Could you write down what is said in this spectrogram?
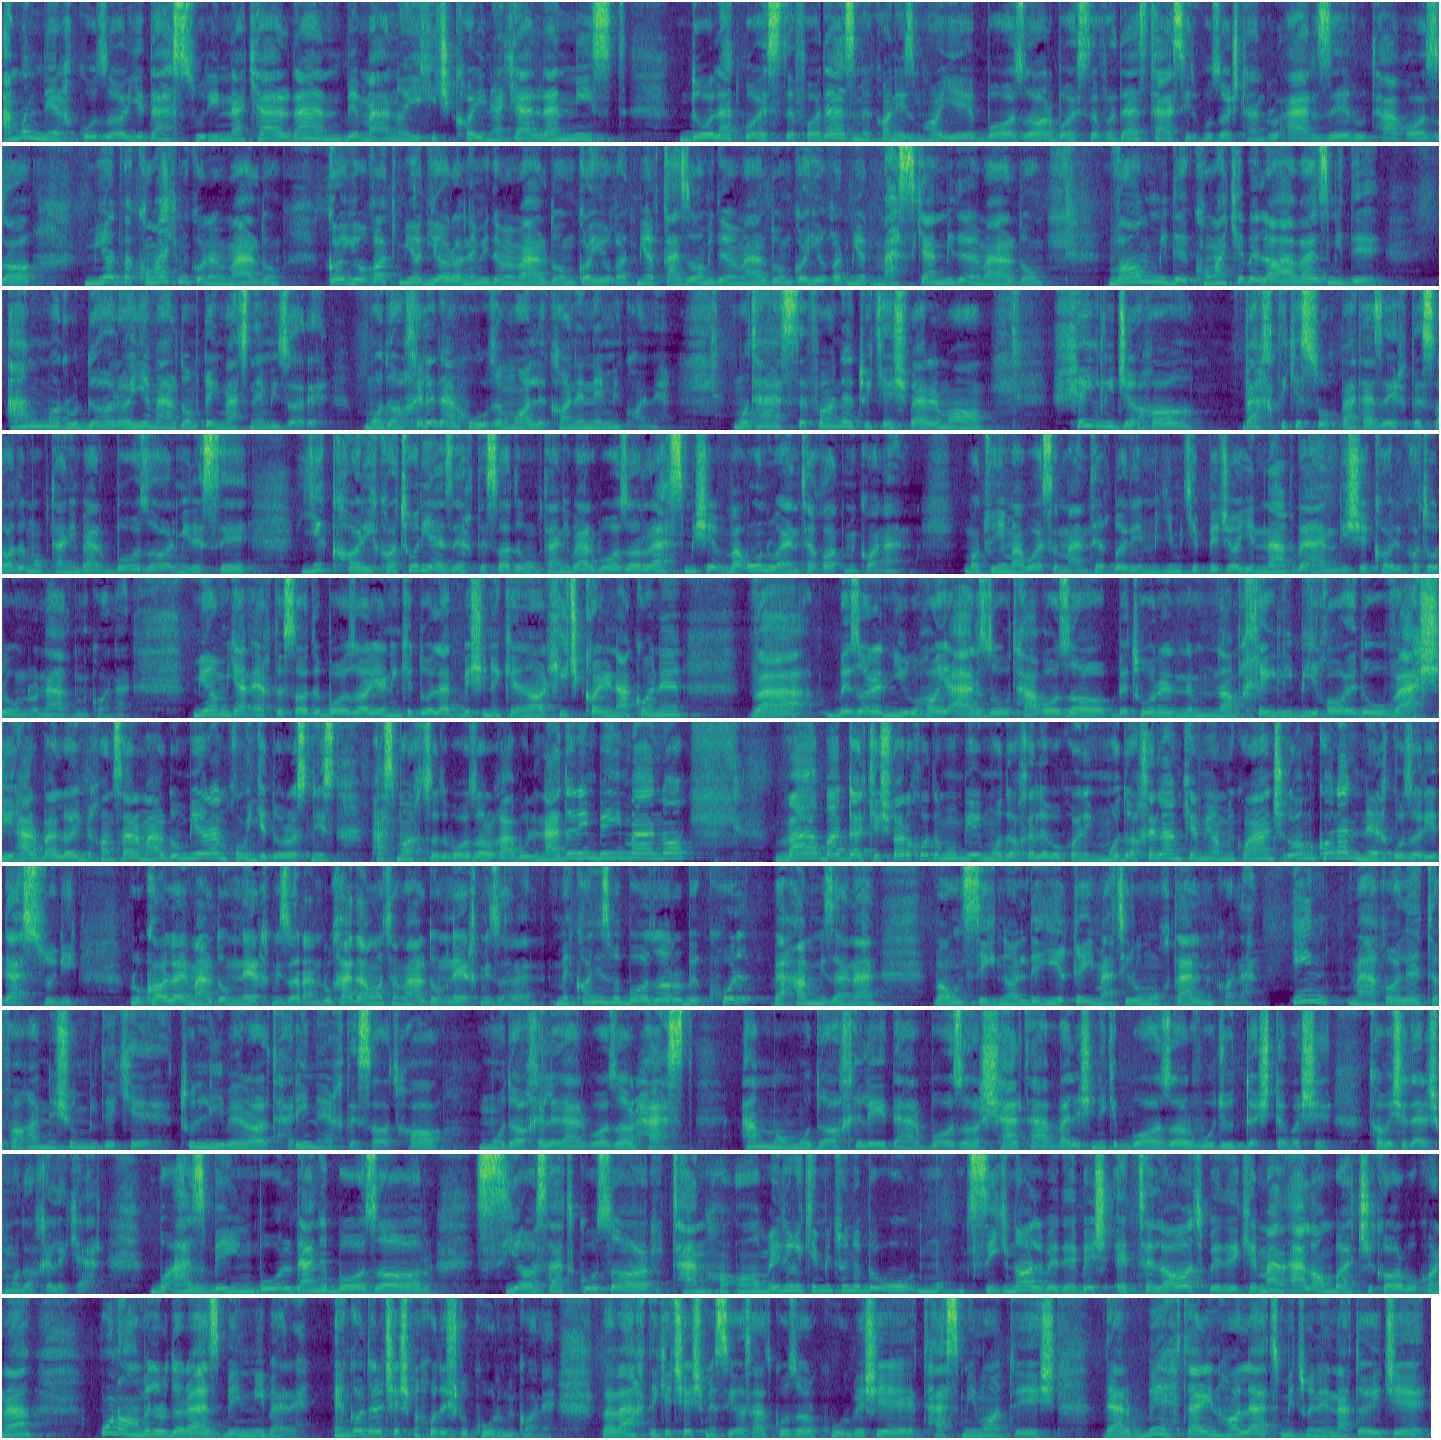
اما نرخ گذاری دستوری نکردن به معنای هیچ کاری نکردن نیست. دولت با استفاده از مکانیزم های بازار با استفاده از تاثیر گذاشتن رو عرضه رو تقاضا میاد و کمک می‌کنه به مردم. گاهی اوقات میاد یارانه میده به مردم گاهی اوقات میاد غذا میده به مردم گاهی اوقات میاد مسکن میده به مردم. وام میده کمک بلاعوض میده. اما رو دارایی مردم قیمت نمی‌ذاره. مداخله در حقوق مالکانه نمی‌کنه. متاسفانه تو کشور ما خیلی جاها وقتی که صحبت از اقتصاد مبتنی بر بازار می‌رسه یه کاریکاتوری از اقتصاد مبتنی بر بازار رسم میشه و اون رو انتقاد می‌کنن. ما توی مباحث منطق داریم میگیم که به جای نقد اندیشه کاریکاتور اون رو نقد می‌کنن. میان میگن اقتصاد بازار یعنی که دولت بشینه کنار هیچ کاری نکنه. و بذاره نیروهای عرضه و تقاضا به طور نمی‌دونم خیلی بیقاعده و وحشی هر بلایی می‌خوان سر مردم بیارن. خب این که درست نیست. پس ما اقتصاد بازار رو قبول نداریم به این معنا و بعد در کشور خودمون بیایم مداخله بکنیم. مداخله هم که میان می‌کنن چیکار می‌کنن؟ نرخ گذاری دستوری. رو کالای مردم نرخ می‌ذارن رو خدمات مردم نرخ می‌ذارن. مکانیزم بازار رو به کل به هم می‌زنن و اون سیگنال دهی قیمتی رو مختل می‌کنن. این مقاله اتفاقا نشون میده که تو لیبرال ترین اقتصادها مداخله در بازار هست. اما مداخله در بازار شرط اولش اینه که بازار وجود داشته باشه تا بشه درش مداخله کرد. با از بین بردن بازار سیاست گذار تنها عاملی رو که می‌تونه به او سیگنال بده بهش اطلاعات بده که من الان باید چی کار بکنم اون عامل رو داره از بین می‌بره. انگار داره چشم خودش رو کور می‌کنه. و وقتی که چشم سیاست گذار کور بشه تصمیماتش در بهترین حالت می‌تونه نتایج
